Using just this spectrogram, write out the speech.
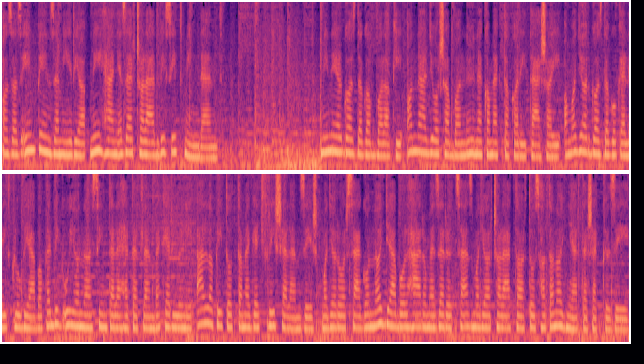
Az az én pénzem írja, néhány ezer család visz itt mindent Minél gazdagabb valaki, annál gyorsabban nőnek a megtakarításai, a Magyar Gazdagok Elit Klubjába pedig újonnan szinte lehetetlen bekerülni, állapította meg egy friss elemzés, Magyarországon nagyjából 3500 magyar család tartozhat a nagy nyertesek közé.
